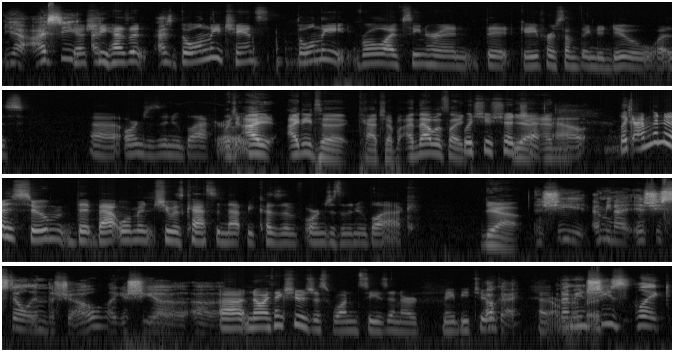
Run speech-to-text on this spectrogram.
Yeah, I see. Yeah, I- she hasn't. I- the only chance, the only role I've seen her in that gave her something to do was uh, Orange Is the New Black. Which I I need to catch up, and that was like which you should yeah, check and- out. Like I'm gonna assume that Batwoman she was cast in that because of Orange Is the New Black. Yeah. Is she? I mean, is she still in the show? Like, is she a? a Uh, no, I think she was just one season or maybe two. okay. I don't And I mean, she's like,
